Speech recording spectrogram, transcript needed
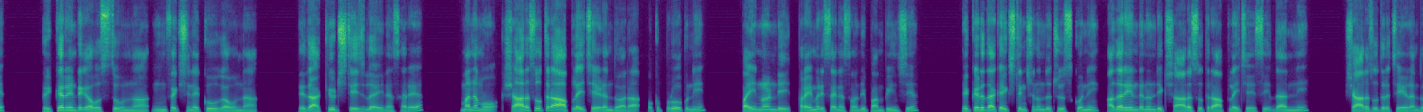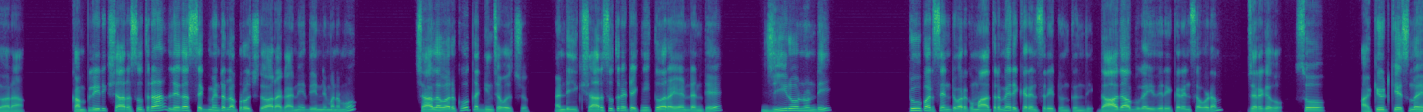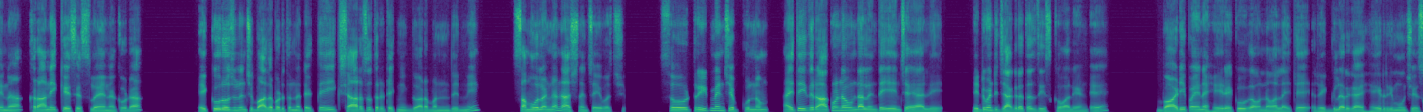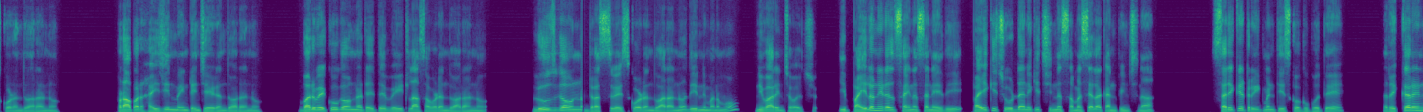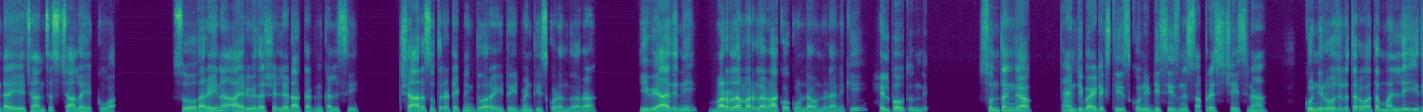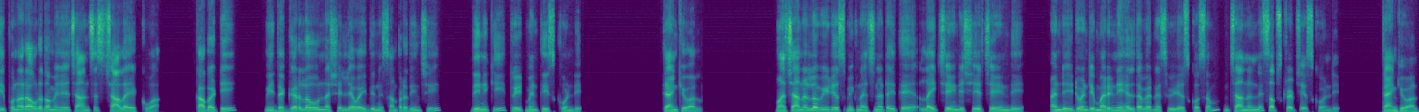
రికరెంట్‌గా వస్తూ ఉన్న, ఇన్ఫెక్షన్ ఎక్కువగా ఉన్న లేదా అక్యూట్ స్టేజ్‌లో అయినా సరే, మనము క్షారసూత్ర అప్లై చేయడం ద్వారా ఒక ప్రోబ్‌ని పైనుండి ప్రైమరీ సైనస్ నుండి పంపించి, ఎక్కడి దాకా ఎక్స్‌టెన్షన్ ఉందో చూసుకొని, అదర్ ఎండ్ నుండి క్షారసూత్ర అప్లై చేసి, దాన్ని క్షారసూత్ర చేయడం ద్వారా కంప్లీట్ క్షారసూత్ర లేదా సెగ్మెంటల్ అప్రోచ్ ద్వారా కానీ దీన్ని మనము చాలా వరకు తగ్గించవచ్చు. అండ్ ఈ క్షారసూత్ర టెక్నిక్ ద్వారా ఏంటంటే జీరో నుండి టూ పర్సెంట్ వరకు మాత్రమే రికరెన్స్ రేట్ ఉంటుంది. దాదాపుగా ఇది రికరెన్స్ అవ్వడం జరగదు. సో, అక్యూట్ కేసులో అయినా, క్రానిక్ కేసెస్‌లో అయినా కూడా ఎక్కువ రోజు నుంచి బాధపడుతున్నట్టయితే ఈ క్షారసూత్ర టెక్నిక్ ద్వారా మనం దీన్ని సమూలంగా నాశనం చేయవచ్చు. సో, ట్రీట్మెంట్ చెప్పుకున్నాం. అయితే ఇది రాకుండా ఉండాలంటే ఏం చేయాలి? ఎటువంటి జాగ్రత్తలు తీసుకోవాలి అంటే, బాడీ పైన హెయిర్ ఎక్కువగా ఉన్న వాళ్ళైతే రెగ్యులర్‌గా హెయిర్ రిమూవ్ చేసుకోవడం ద్వారాను, ప్రాపర్ హైజీన్ మెయింటైన్ చేయడం ద్వారాను, బరువు ఎక్కువగా ఉన్నట్టయితే వెయిట్ లాస్ అవ్వడం ద్వారాను, లూజ్‌గా ఉన్న డ్రెస్ వేసుకోవడం ద్వారాను దీన్ని మనము నివారించవచ్చు. ఈ పైలోనిడల్ సైనస్ అనేది పైకి చూడ్డానికి చిన్న సమస్యలా కనిపించినా, సరిగ్గా ట్రీట్మెంట్ తీసుకోకపోతే రికరెంట్ అయ్యే ఛాన్సెస్ చాలా ఎక్కువ. సో, సరైన ఆయుర్వేద శల్య డాక్టర్‌ని కలిసి క్షారసూత్ర టెక్నిక్ ద్వారా ఈ ట్రీట్మెంట్ తీసుకోవడం ద్వారా ఈ వ్యాధిని మరల మరల రాకోకుండా ఉండడానికి హెల్ప్ అవుతుంది. సొంతంగా యాంటీబయాటిక్స్ తీసుకొని డిసీజ్‌ని సప్రెస్ చేసినా, కొన్ని రోజుల తర్వాత మళ్ళీ ఇది పునరావృతమయ్యే ఛాన్సెస్ చాలా ఎక్కువ. కాబట్టి మీ దగ్గరలో ఉన్న శల్య వైద్యుని సంప్రదించి దీనికి ట్రీట్మెంట్ తీసుకోండి. Thank you all. మా ఛానల్‌లో వీడియోస్ మీకు నచ్చినట్టయితే లైక్ చేయండి, షేర్ చేయండి. అండ్ ఇటువంటి మరిన్ని హెల్త్ అవేర్‌నెస్ వీడియోస్ కోసం ఛానల్‌ని సబ్స్క్రైబ్ చేసుకోండి. Thank you all.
